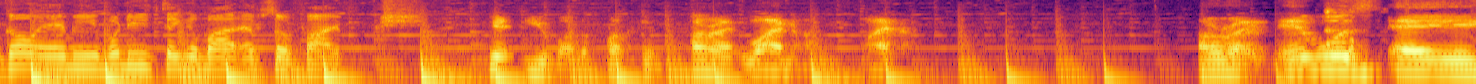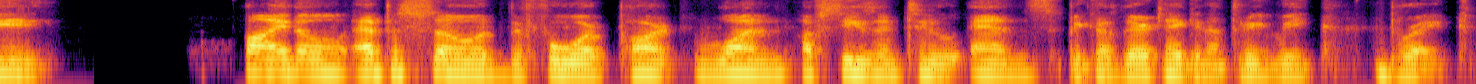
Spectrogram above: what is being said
Go, Amy. What do you think about Episode 5? Shit, you motherfucker. All right, why not? Why not? All right, it was a final episode before part one of season two ends because they're taking a three week break.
